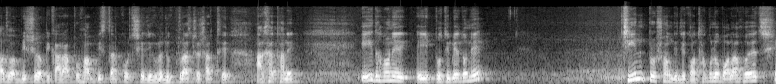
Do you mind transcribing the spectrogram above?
অথবা বিশ্বব্যাপী কারা প্রভাব বিস্তার করছে, যেগুলো যুক্তরাষ্ট্রের স্বার্থে আঘাত হানে এই ধরনের এই প্রতিবেদনে চীন প্রসঙ্গে যে কথাগুলো বলা হয়েছে,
